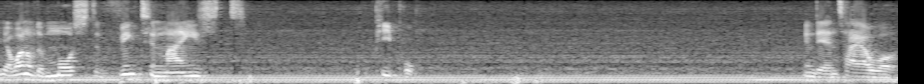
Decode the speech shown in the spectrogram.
we are one of the most victimized people in the entire world.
